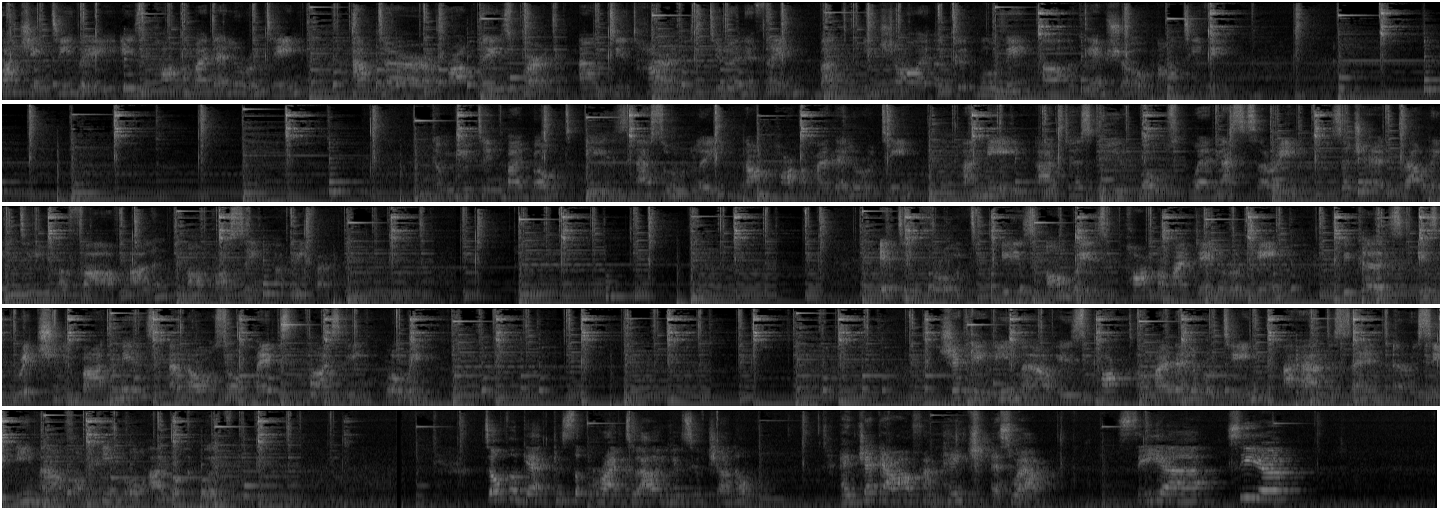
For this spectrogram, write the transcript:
watching TV is part of my daily routine. After half hard day's work, I'm too tired to do anything but enjoy a good movie or a game show on TV. Commuting by boat is absolutely not part of my daily routine. I mean, I just use boats when necessary, such as traveling far-off island or crossing a river. Eating fruit is always part of my daily routine because it's rich in vitamins and also makes my skin glowing. Checking email is part of my daily routine. I have to send and receive Don't forget to subscribe to our YouTube channel and check out our fan page as well. See ya! See you!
